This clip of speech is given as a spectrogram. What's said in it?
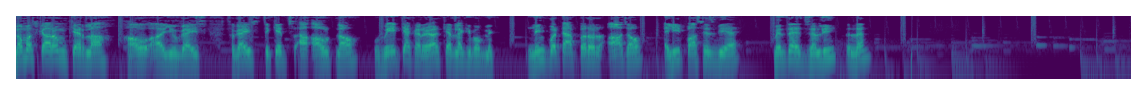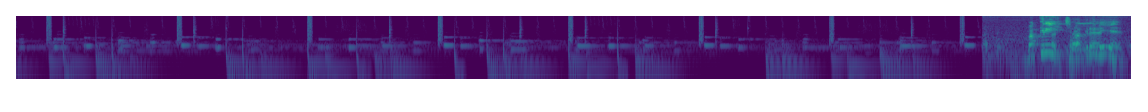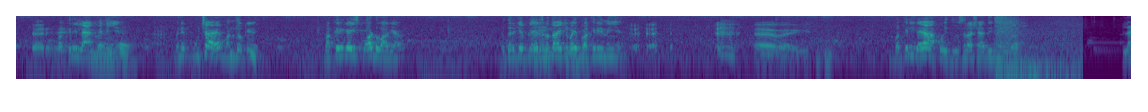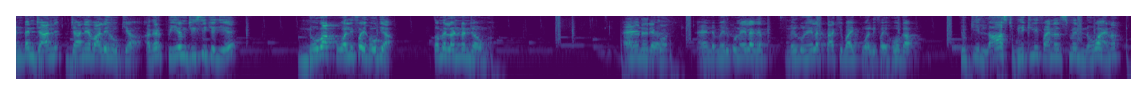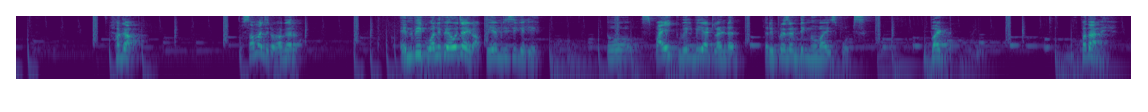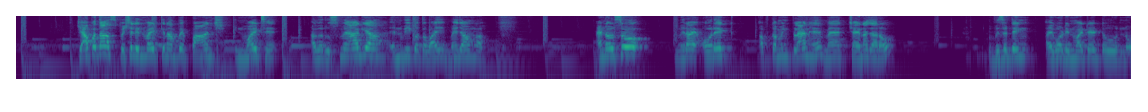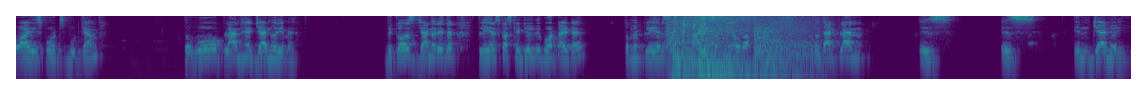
Namaskaram, Kerala. How are you guys? So guys, tickets are out now. Wait क्या कर रहे हो यार? केरला की पब्लिक लिंक पर टैप करो और आ जाओ। एलिट पासेस भी है। मिलते हैं जल्दी लन बकरी अच्छा बकरी नहीं है। डर है। बकरी लैंड में नहीं है। मैंने पूछा है बंदों के। बकरी का स्पॉट हुआ गया। उधर के प्लेयर्स बताए कि भाई बकरी नहीं है। भाई। बकरी गया कोई दूसरा शादी में उधर लंदन जाने जाने वाले हो क्या? अगर पीएमजीसी के लिए नोवा क्वालिफाई हो गया तो मैं लंदन जाऊँगा। एंड एंड मेरे को नहीं लगा मेरे को नहीं लगता कि भाई क्वालिफाई होगा क्योंकि लास्ट वीकली फाइनल्स में नोवा है ना हगा। समझ रहे हो, अगर एनवी क्वालिफाई हो जाएगा पीएमजीसी के लिए तो Spike will be at London representing Nova sports but पता नहीं। क्या पता स्पेशल इनवाइट के नाम पे पाँच इनवाइट्स है। अगर उसमें आ गया एनवी को तो भाई मैं जाऊँगा। एंड ऑल्सो मेरा और एक अपकमिंग प्लान है, मैं चाइना जा रहा हूँ। Visiting I got invited to Nova esports boot camp तो वो प्लान है जनवरी में। बिकॉज़ जनवरी तक प्लेयर्स का स्केड्यूल भी बहुत टाइट है तो मैं प्लेयर्स से मिलना ये सब नहीं होगा। तो that plan is is in January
